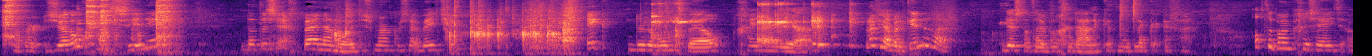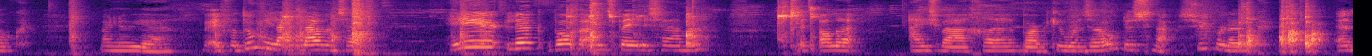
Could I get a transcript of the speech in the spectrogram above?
had er zo geen zin in. Dat is echt bijna nooit. Dus Marco zei, weet je, ik doe de hond wel. Ga jij, uh, blijf jij bij de kinderen. Dus dat hebben we gedaan. Ik heb net lekker even op de bank gezeten ook. Maar nu uh, weer even wat doen. Mila en Laura zijn heerlijk boven aan het spelen samen. Met alle ijswagen, barbecue en zo. Dus nou, super leuk. En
